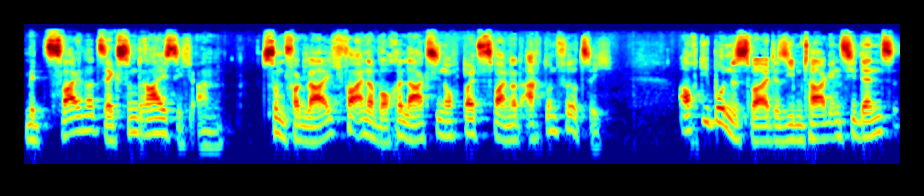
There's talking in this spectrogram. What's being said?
mit 236 an. Zum Vergleich, vor einer Woche lag sie noch bei 248. Auch die bundesweite 7-Tage-Inzidenz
